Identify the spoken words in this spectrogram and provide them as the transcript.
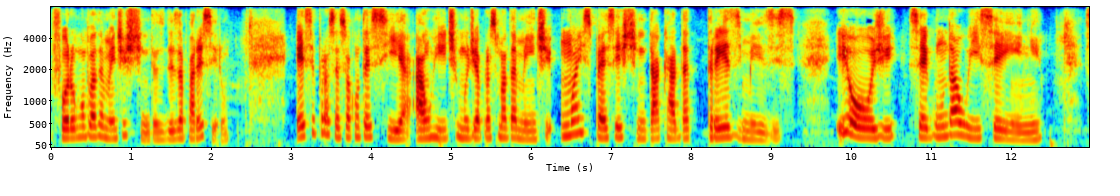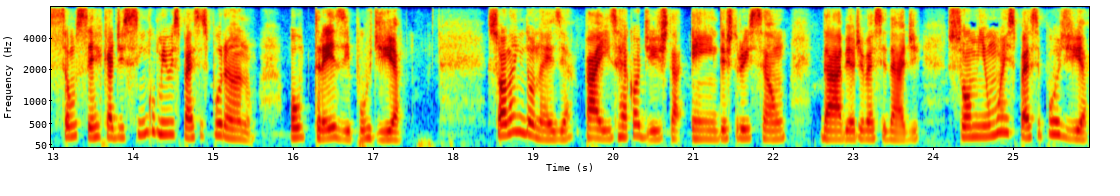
foram completamente extintas desapareceram. Esse processo acontecia a um ritmo de aproximadamente uma espécie extinta a cada 13 meses. E hoje, segundo a UICN, são cerca de 5 mil espécies por ano, ou 13 por dia. Só na Indonésia, país recordista em destruição da biodiversidade, some uma espécie por dia,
